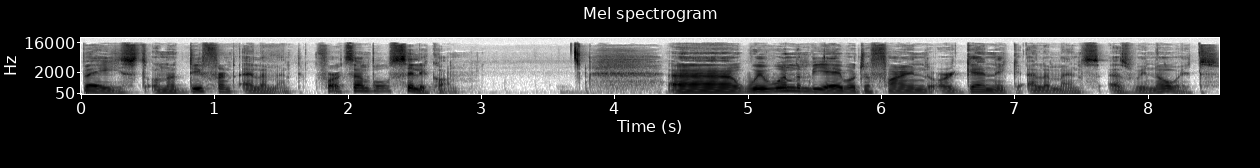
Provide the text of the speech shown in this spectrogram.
based on a different element. For example, silicon. Uh, we wouldn't be able to find organic elements as we know it.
